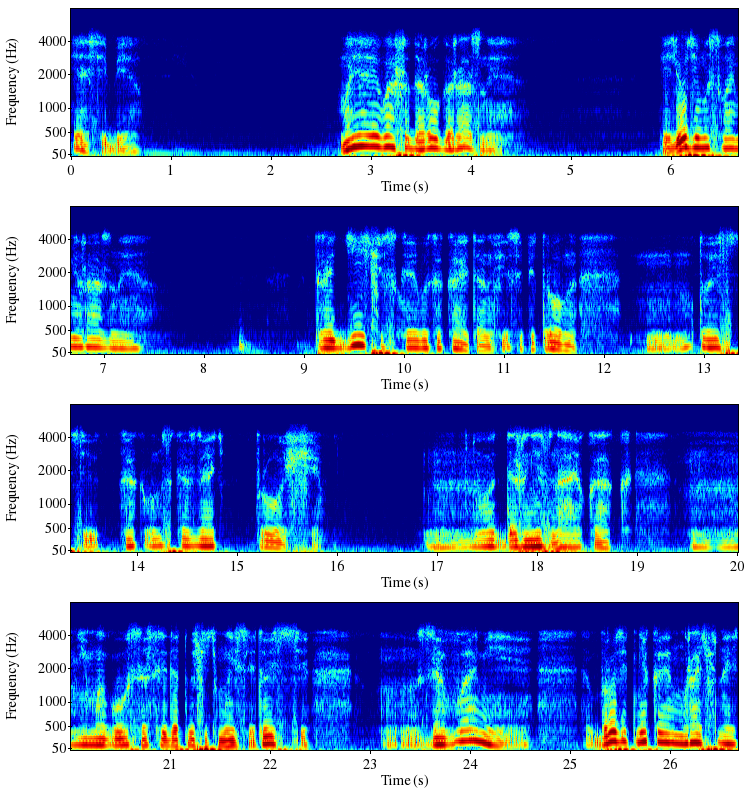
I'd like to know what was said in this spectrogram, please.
и о себе. Моя и ваша дорога разные, и люди мы с вами разные. Трагическая вы какая-то, Анфиса Петровна». То есть, как вам сказать проще? Ну, вот даже не знаю, как. Не могу сосредоточить мысли. То есть, за вами бродит некая мрачная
